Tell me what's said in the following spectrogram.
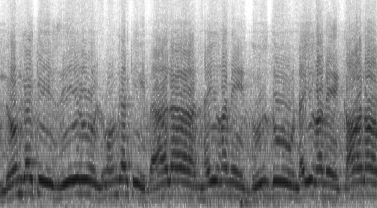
لونگا کی زیرو لونگا کی بالا، نئی غمی دوزدو نئی غمی کالا،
